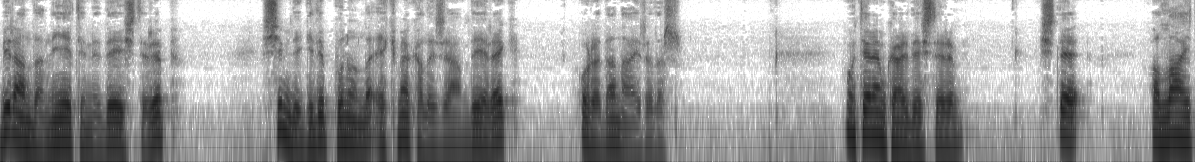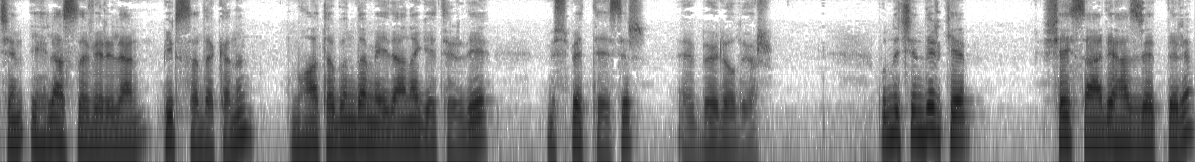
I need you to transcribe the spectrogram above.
bir anda niyetini değiştirip şimdi gidip bununla ekmek alacağım diyerek oradan ayrılır. Muhterem kardeşlerim, işte Allah için ihlasla verilen bir sadakanın muhatabında meydana getirdiği müsbet tesir e, böyle oluyor. Bunun içindir ki Şeyh Sadi Hazretleri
